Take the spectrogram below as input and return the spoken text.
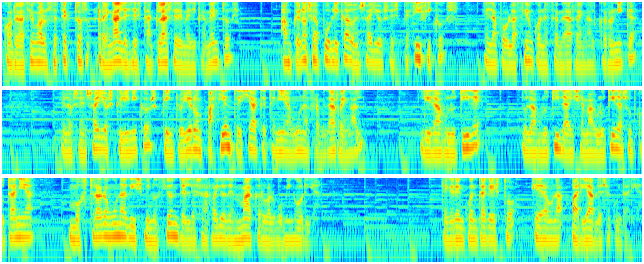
Con relación a los efectos renales de esta clase de medicamentos, aunque no se ha publicado ensayos específicos en la población con enfermedad renal crónica, en los ensayos clínicos que incluyeron pacientes ya que tenían una enfermedad renal, liraglutide, dulaglutida y semaglutida subcutánea mostraron una disminución del desarrollo de macroalbuminuria. Tener en cuenta que esto era una variable secundaria.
